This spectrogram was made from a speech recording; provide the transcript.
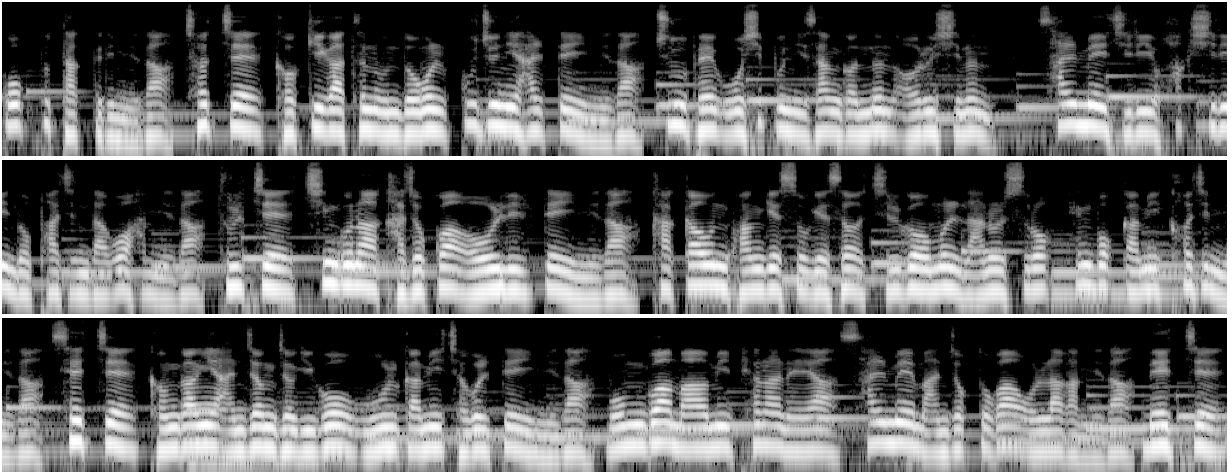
꼭 부탁드립니다. 첫째, 걷기 같은 운동을 꾸준히 할 때입니다. 주 150분 이상 걷는 어르신은 삶의 질이 확실히 높아진다고 합니다. 둘째, 친구나 가족과 어울릴 때입니다. 가까운 관계 속에서 즐거움을 나눌수록 행복감이 커집니다. 셋째, 건강이 안정적이고 우울감이 적을 때입니다. 몸과 마음이 편안해야 삶의 만족도가 올라갑니다. 넷째,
